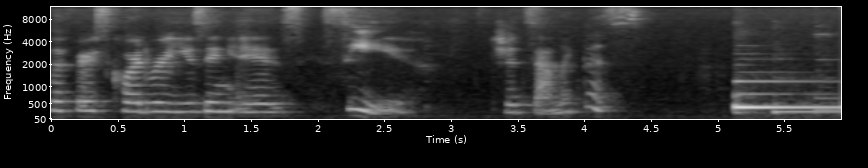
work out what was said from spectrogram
The first chord we're using is C. Should sound like this.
